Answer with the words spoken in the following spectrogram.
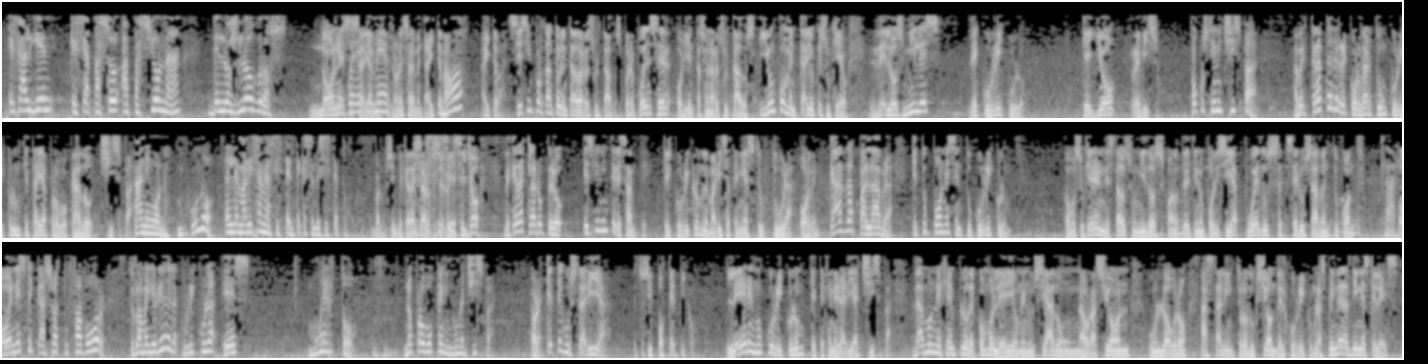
es alguien que se apaso- apasiona de los logros. No que puede necesariamente, tener. no necesariamente. Ahí te va. ¿No? Ahí te va. Sí es importante orientado a resultados, pero pueden ser orientación a resultados. Y un comentario que sugiero, de los miles de currículo que yo reviso, pocos tienen chispa. A ver, trata de recordar tú un currículum que te haya provocado chispa. Ah, ninguno. Ninguno. El de Marisa, mi asistente, que se lo hiciste tú. Bueno, sí, me queda claro que se lo hice yo. Me queda claro, pero es bien interesante que el currículum de Marisa tenía estructura, orden. Cada palabra que tú pones en tu currículum, como sugieren en Estados Unidos cuando te detiene un policía, puede us- ser usado en tu contra. Claro. O en este caso a tu favor. Entonces la mayoría de la currícula es muerto. No provoca ninguna chispa. Ahora, ¿qué te gustaría? Esto es hipotético. Leer en un currículum que te generaría chispa. Dame un ejemplo de cómo leería un enunciado, una oración, un logro, hasta la introducción del currículum. Las primeras líneas que lees.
